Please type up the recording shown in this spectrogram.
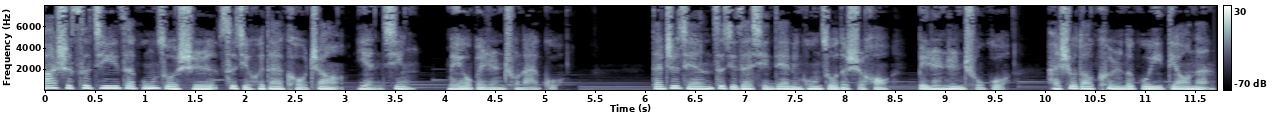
巴士司机在工作时自己会戴口罩、眼镜，没有被认出来过。但之前自己在鞋店里工作的时候，被人认出过，还受到客人的故意刁难。”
